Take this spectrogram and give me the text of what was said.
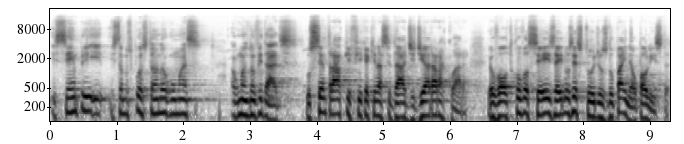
e sempre estamos postando algumas, algumas novidades. O Centrap fica aqui na cidade de Araraquara. Eu volto com vocês aí nos estúdios do Painel Paulista.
